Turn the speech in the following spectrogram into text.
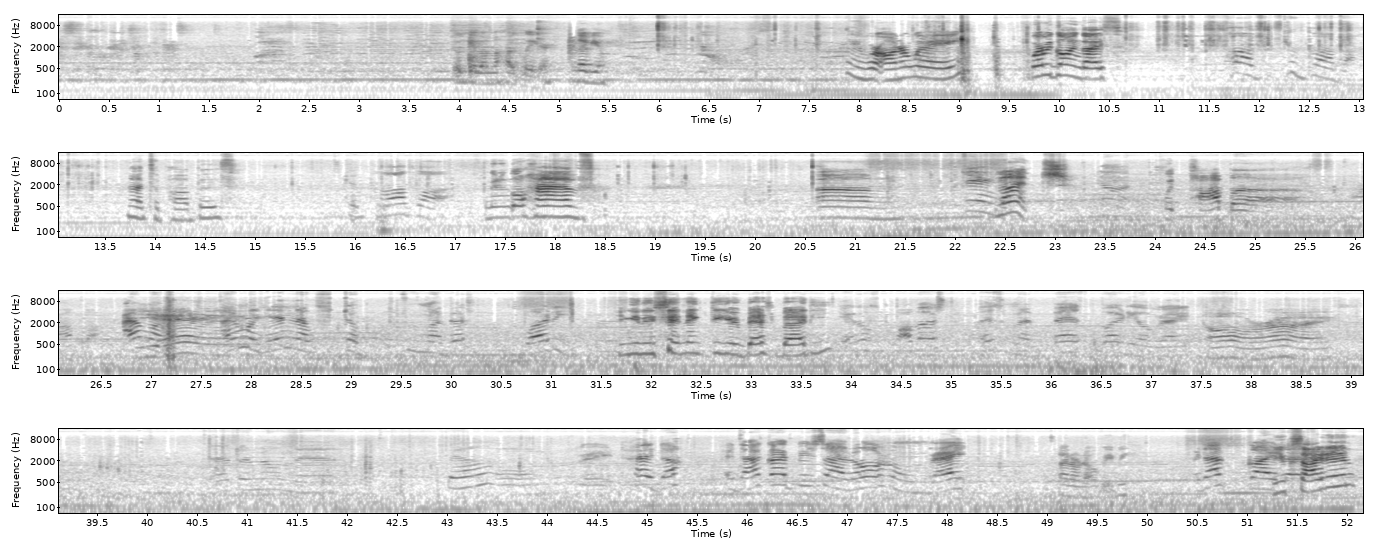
Go give him a hug later. Love you. Okay, we're on our way. Where are we going, guys? To Papa. Not to Papa's. To Papa. We're gonna go have um lunch with Papa. Papa. I'm a, Yeah. I'm a get next to, to my best buddy. You gonna sit next to your best buddy? Yeah, Papa's is my best buddy, alright? Alright. That's a no, man. Yeah. Oh, great. Hey, that, hey, that guy beside our home, right? I don't know, baby. Are you excited?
